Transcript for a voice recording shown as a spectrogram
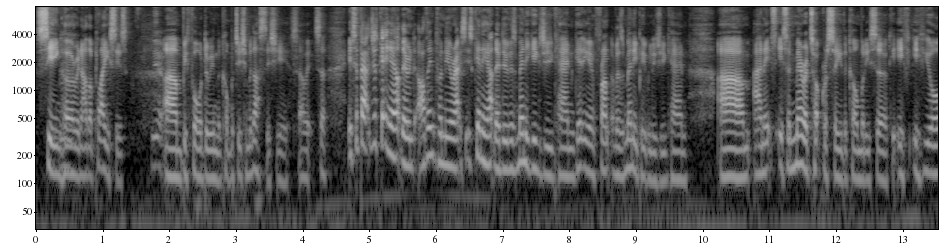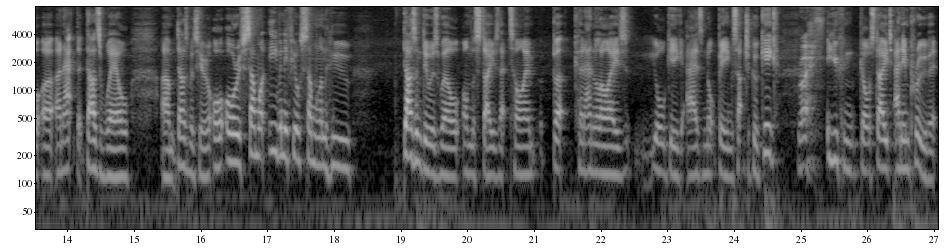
seeing her in other places Yeah. um, before doing the competition with us this year. So it's uh, it's about just getting out there. And I think for new acts, it's getting out there, doing as many gigs as you can, getting in front of as many people as you can. Um, and it's it's a meritocracy, the comedy circuit. If if you're uh, an act that does well, um, does material, or or if someone, even if you're someone who doesn't do as well on the stage that time, but can analyse your gig as not being such a good gig, Right. you can go on stage and improve it.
